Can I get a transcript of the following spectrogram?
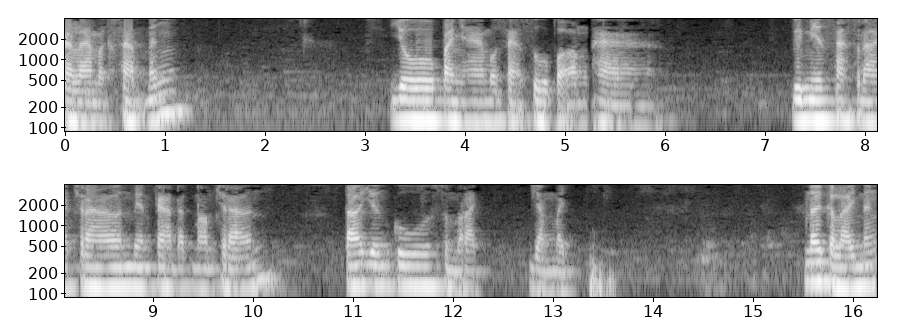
កាលាមក្សត្រហ្នឹងយកបញ្ហាមកសាកសួរព្រះអង្គថាវាមានសាស្ត្រាច្រើន មានការដឹកនាំច្រើន តើយើងគួរសម្រេចយ៉ាងម៉េចនៅកន្លែងហ្នឹង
